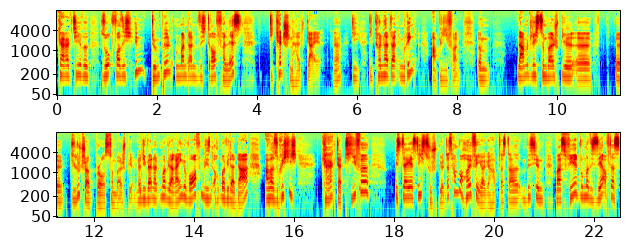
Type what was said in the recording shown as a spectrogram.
Charaktere so vor sich hin dümpeln und man dann sich darauf verlässt, die catchen halt geil. Ne? Die, die können halt dann im Ring abliefern. Ähm, namentlich zum Beispiel äh, äh, die Lucha Bros zum Beispiel. Ne? Die werden halt immer wieder reingeworfen, die sind auch immer wieder da, aber so richtig Charaktertiefe ist da jetzt nicht zu spüren. Das haben wir häufiger gehabt, dass da ein bisschen was fehlt, wo man sich sehr auf das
